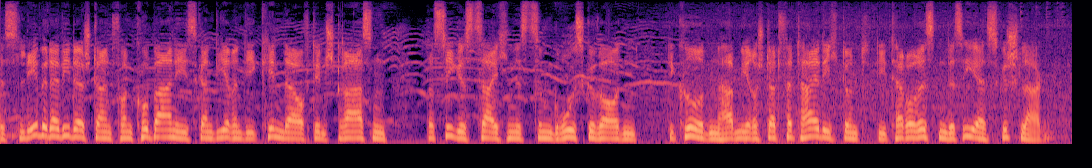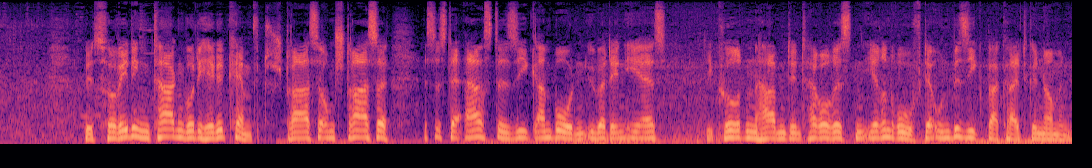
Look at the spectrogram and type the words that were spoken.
Es lebe der Widerstand von Kobani, skandieren die Kinder auf den Straßen. Das Siegeszeichen ist zum Gruß geworden. Die Kurden haben ihre Stadt verteidigt und die Terroristen des IS geschlagen. Bis vor wenigen Tagen wurde hier gekämpft, Straße um Straße. Es ist der erste Sieg am Boden über den IS. Die Kurden haben den Terroristen ihren Ruf der Unbesiegbarkeit genommen.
